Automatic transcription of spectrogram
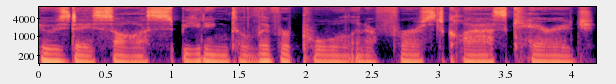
Tuesday saw us speeding to Liverpool in a first class carriage.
